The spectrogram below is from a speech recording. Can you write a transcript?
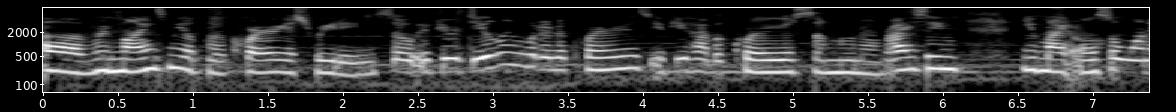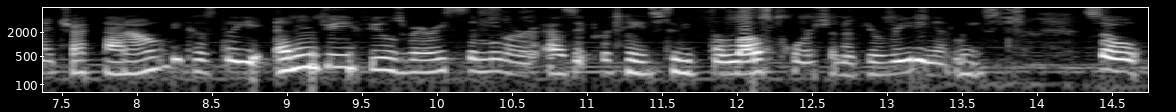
uh, reminds me of the Aquarius reading. So, if you're dealing with an Aquarius, if you have Aquarius, Sun, Moon, or Rising, you might also want to check that out because the energy feels very similar as it pertains to the love portion of your reading, at least. So,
